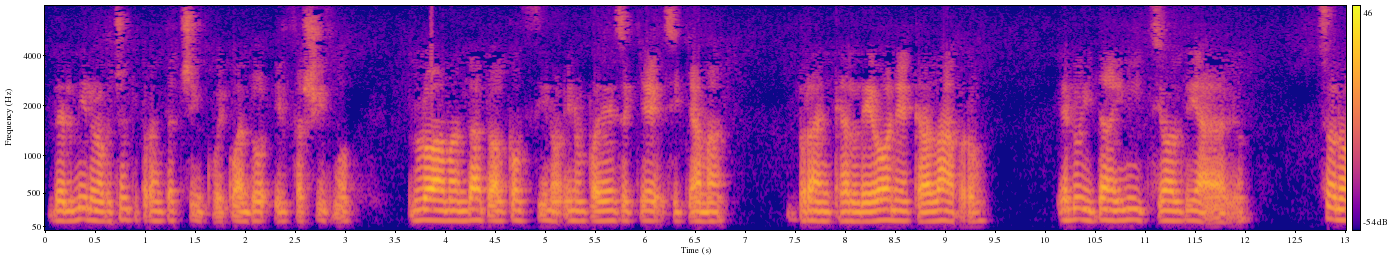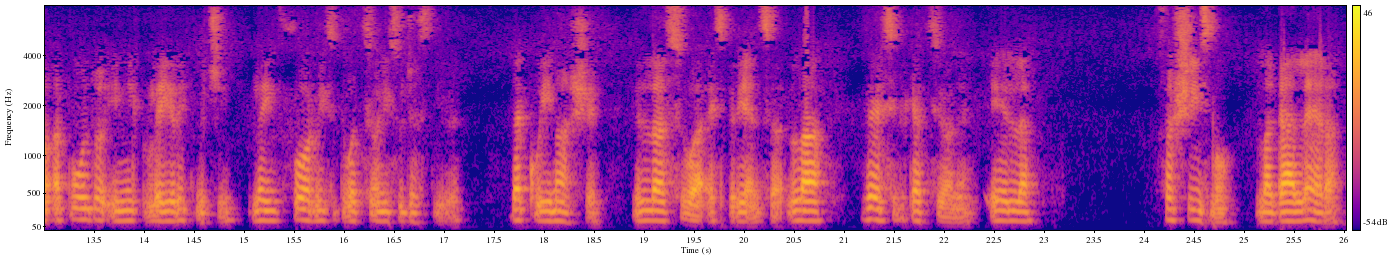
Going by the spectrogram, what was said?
del 1935, quando il fascismo lo ha mandato al confino in un paese che si chiama Brancaleone Calabro, e lui dà inizio al diario. Sono appunto i nuclei ritmici, le informi situazioni suggestive. Da qui nasce, nella sua esperienza, la versificazione il fascismo, la galera,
